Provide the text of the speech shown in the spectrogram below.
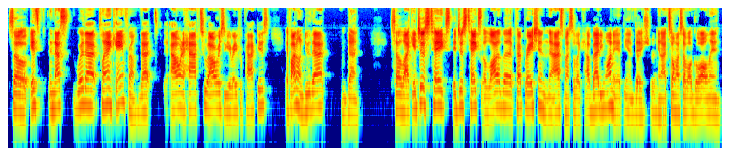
So it's, and that's where that plan came from. That hour and a half, two hours to get ready for practice. If I don't do that, I'm done. So like, it just takes, it just takes a lot of the preparation. And I asked myself, like, how bad do you want it at the end of the day? sure. And I told myself I'll go all in.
